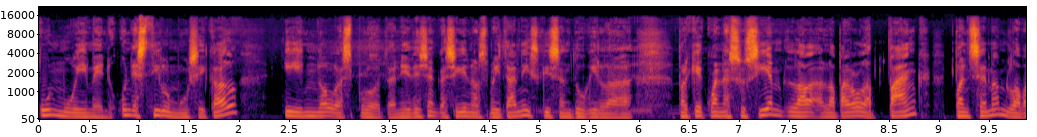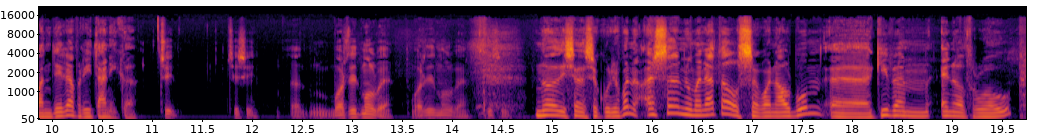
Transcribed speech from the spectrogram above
un moviment, un estil musical i no l'exploten, i deixen que siguin els britànics qui s'endugui la... Perquè quan associem la, la paraula punk, pensem en la bandera britànica. Sí, sí, sí. Eh, Ho has dit molt bé, ho has dit molt bé. Sí, sí. No deixa de ser curiós. Bueno, has anomenat el segon àlbum, eh, Give Em Enough Rope,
